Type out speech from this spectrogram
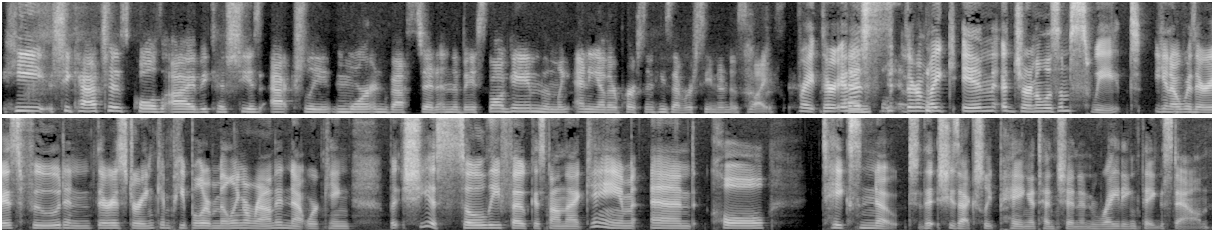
he she catches Cole's eye because she is actually more invested in the baseball game than like any other person he's ever seen in his life. Right. They're in and- a they're like in a journalism suite, you know, where mm-hmm. there is food and there is drink and people are milling around and networking, but she is solely focused on that game and Cole takes note that she's actually paying attention and writing things down.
